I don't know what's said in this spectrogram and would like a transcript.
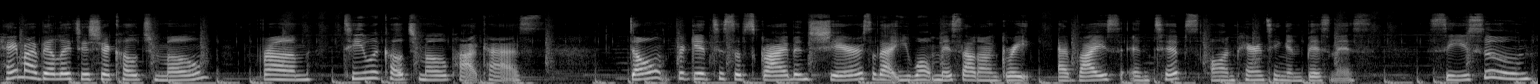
Hey, my village, it's your coach Mo from Tea with Coach Mo podcast. Don't forget to subscribe and share so that you won't miss out on great advice and tips on parenting and business. See you soon.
